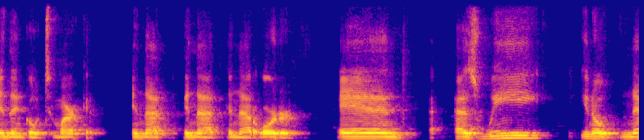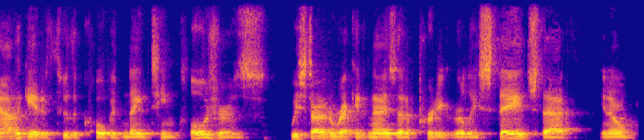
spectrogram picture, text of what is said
and then go to market in that in that in that order. And as we, you know, navigated through the COVID-19 closures, we started to recognize at a pretty early stage that, you know,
